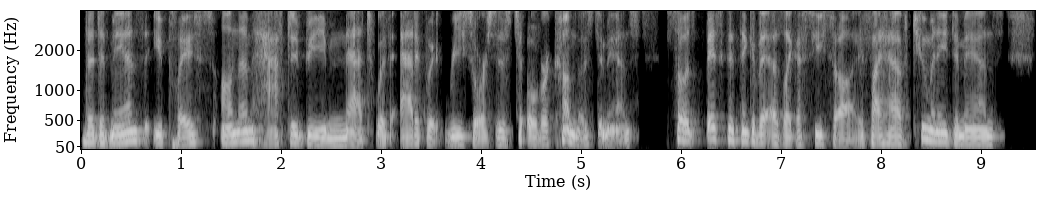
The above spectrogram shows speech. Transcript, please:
the demands that you place on them have to be met with adequate resources to overcome those demands. So it's basically think of it as like a seesaw. If I have too many demands,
